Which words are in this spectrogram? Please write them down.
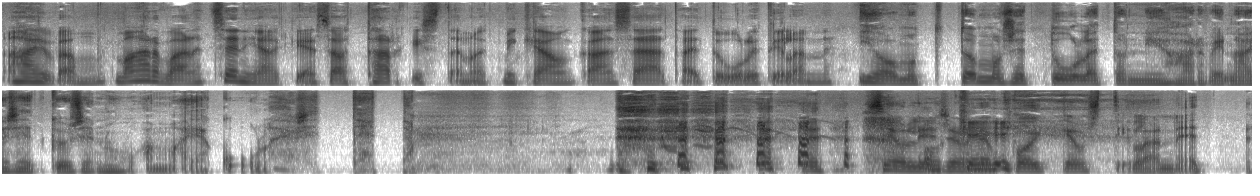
Aivan, mutta mä arvaan, että sen jälkeen sä oot tarkistanut, että mikä onkaan sää- tai tuulitilanne. Joo, mutta tuommoiset tuulet on niin harvinaiset, kyllä sen huomaa ja kuulee sitten, että se oli okay. sellainen poikkeustilanne, että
